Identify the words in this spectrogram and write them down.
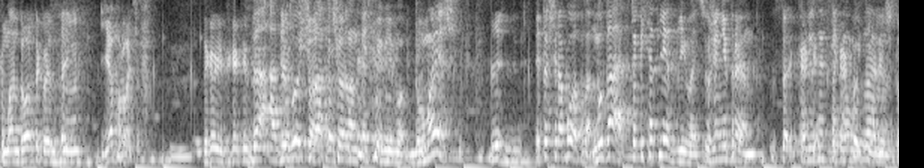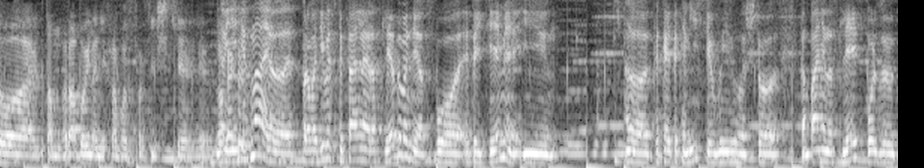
командор такой стоит. Я против. Такой, как из- Да, а другой чувак в черном костюме ему, думаешь? Это ж работало. Ну да, 150 лет длилось, уже не тренд. как, а как узнали, тему. что там рабы на них работают фактически? Или... ну, Ну, я как не знаю, проводилось специальное расследование по этой теме, и э, какая-то комиссия выявила, что компания Nestle использует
